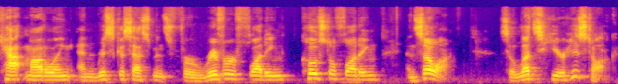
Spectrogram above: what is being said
CAT modeling, and risk assessments for river flooding, coastal flooding, and so on. So let's hear his talk.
